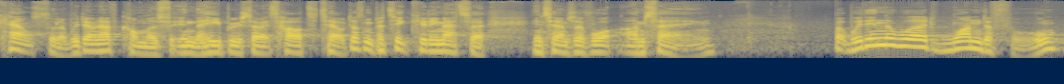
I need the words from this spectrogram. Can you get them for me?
counselor. We don't have commas in the Hebrew, so it's hard to tell. It doesn't particularly matter in terms of what I'm saying. But within the word wonderful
